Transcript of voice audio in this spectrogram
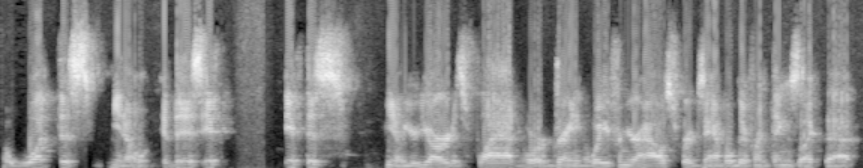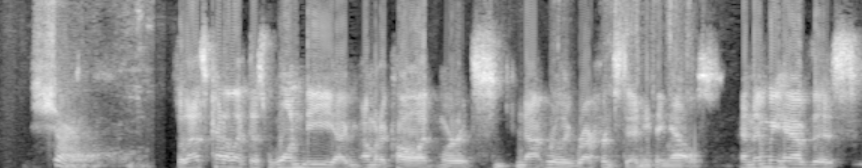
what this you know if this if if this you know your yard is flat or draining away from your house for example different things like that. Sure so that's kind of like this 1D, I'm, I'm going to call it, where it's not really referenced to anything else. And then we have this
